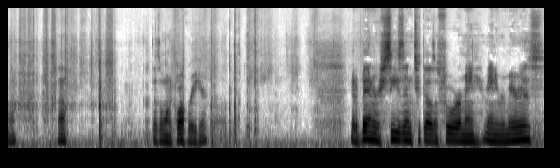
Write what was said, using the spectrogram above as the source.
Well, well, doesn't want to cooperate here. Got a banner season 2004 Manny, Manny Ramirez,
